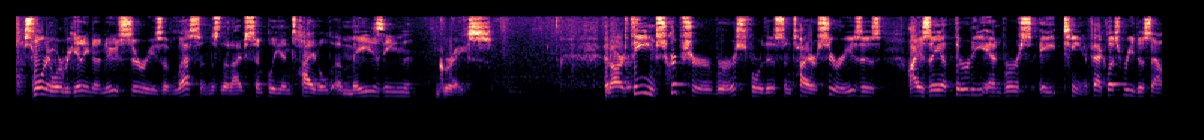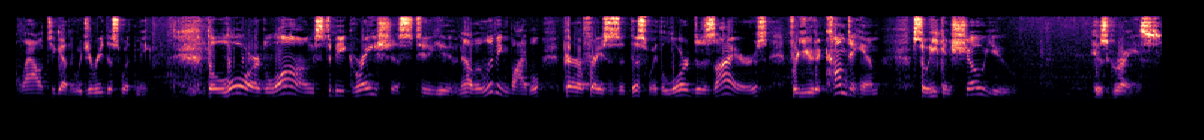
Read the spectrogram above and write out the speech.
This morning we're beginning a new series of lessons that I've simply entitled Amazing Grace. And our theme scripture verse for this entire series is Isaiah 30 and verse 18. In fact, let's read this out loud together. Would you read this with me? The Lord longs to be gracious to you. Now, the Living Bible paraphrases it this way The Lord desires for you to come to Him so He can show you His grace.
